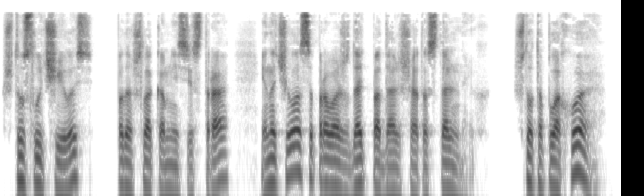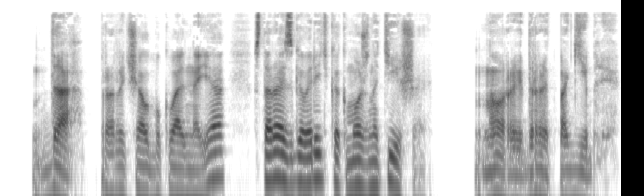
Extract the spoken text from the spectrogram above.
«Что случилось?» — подошла ко мне сестра и начала сопровождать подальше от остальных. «Что-то плохое?» «Да», — прорычал буквально я, стараясь говорить как можно тише. «Нора и Дред погибли.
